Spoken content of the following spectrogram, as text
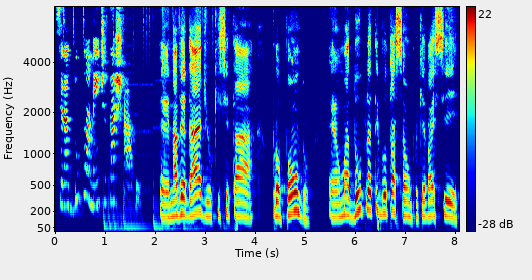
será duplamente taxado. É, na verdade, o que se está propondo é uma dupla tributação, porque vai se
